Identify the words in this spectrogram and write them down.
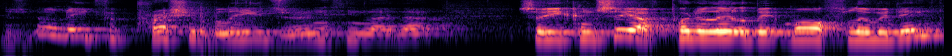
There's no need for pressure bleeds or anything like that. So you can see I've put a little bit more fluid in.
